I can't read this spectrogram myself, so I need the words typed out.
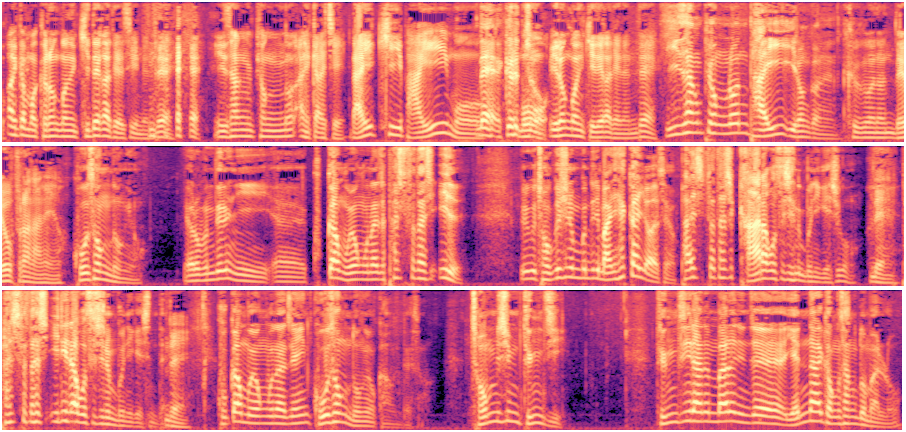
아, 그러니까 뭐 그런 거는 기대가 될 수 있는데 이상평론 아니 그러니까 나이키 by 뭐, 네, 그렇죠. 뭐 이런 건 기대가 되는데 이상평론 by 이런 거는 그거는 매우 불안하네요. 고성농요. 여러분들은 이 에, 국가무형문화재 84-1 그리고 적으시는 분들이 많이 헷갈려 하세요. 84-가라고 쓰시는 분이 계시고 네. 84-1이라고 쓰시는 분이 계신데 네. 국가무형문화재인 고성농요 가운데서 점심 등지 등지라는 말은 이제 옛날 경상도 말로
